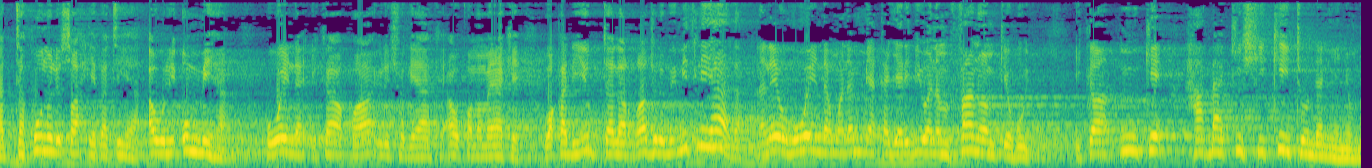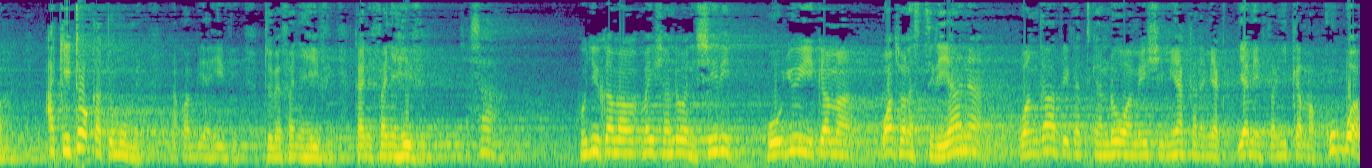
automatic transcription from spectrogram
قد تكون لصاحبتها أو لأمها huenda ikawa kwa yule shoga yake au kwa mama yake. Waqad yubtala ar-rajulu bimithli hadha. Na leo huenda mwanamume akajaribiwa na mfano wa mke huyu. Ikawa mke habakishi kitu ndani ya nyumba. Akitoka tu mume nakwambia hivi tumefanya hivi kanifanya hivi. Sasa hujui kama maisha ndoa ni siri? Hujui kama watu wanastiriana wangapi katika ndoa wameishi miaka na miaka? Yamefanyika makubwa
